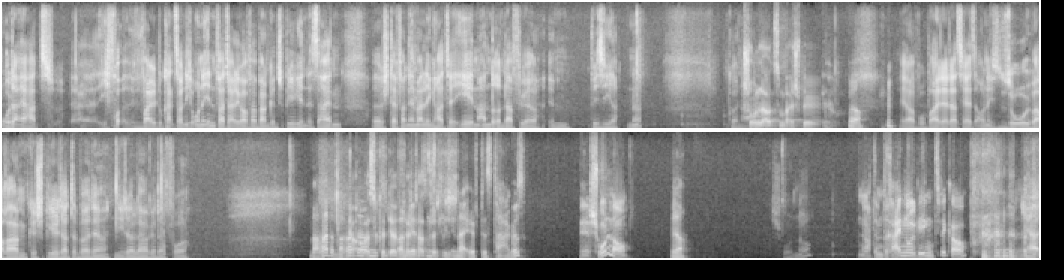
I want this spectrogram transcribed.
Oder er hat, äh, ich, weil du kannst auch nicht ohne Innenverteidiger auf der Bank ins Spiel gehen, es sei denn, äh, Stefan Emmerling hatte eh einen anderen dafür im Visier. Ne? Schon laut zum Beispiel. Ja. ja, wobei der das ja jetzt auch nicht so überragend gespielt hatte bei der Niederlage davor. War er, war er ja, da aber könnte ja beim tatsächlich Spiel in der Elf des Tages? Ja, Schonlau. Ja. Schonlau? Nach dem 3-0 gegen Zwickau. ja,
